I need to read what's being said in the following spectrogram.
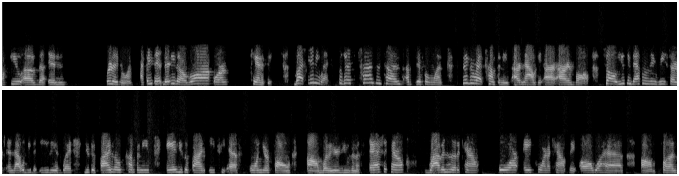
a few of the in what are they doing? I think that they're either Aurora or Canopy. But anyway, so there's tons and tons of different ones. Cigarette companies are now get, are, are involved. So you can definitely research, and that would be the easiest way. You can find those companies, and you can find ETFs on your phone, um, whether you're using a Stash account, Robinhood account, or Acorn account. They all will have um, funds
